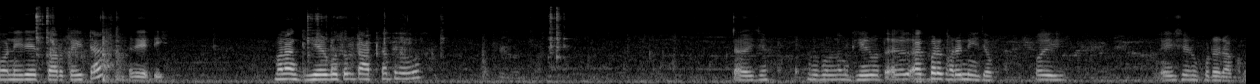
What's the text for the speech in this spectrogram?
পনিরের তরকারিটা রেডি মানে ঘিয়ের বোতলটা আটকাতে বাবা তা ওই যে বললাম ঘিয়ের বোতল একবার ঘরে নিয়ে যাও। ওই এইসের উপরে রাখো।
